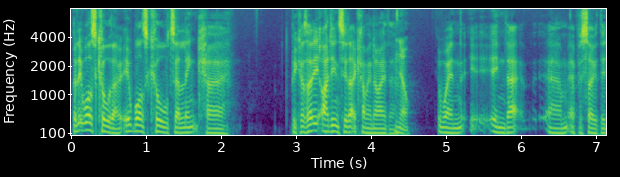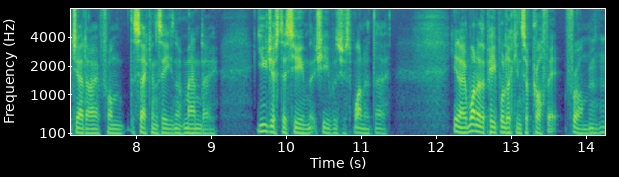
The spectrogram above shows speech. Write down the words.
But it was cool though. It was cool to link her because I, I didn't see that coming either. No. When in that um, episode, the Jedi from the second season of Mando, you just assumed that she was just one of the, you know, one of the people looking to profit from Mm-hmm.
